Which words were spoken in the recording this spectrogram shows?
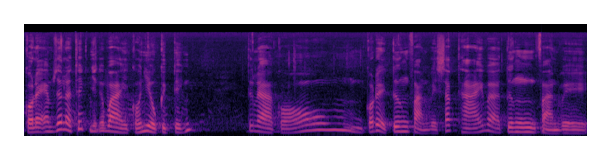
có lẽ em rất là thích những cái bài có nhiều kịch tính. Tức là có có thể tương phản về sắc thái và tương phản về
